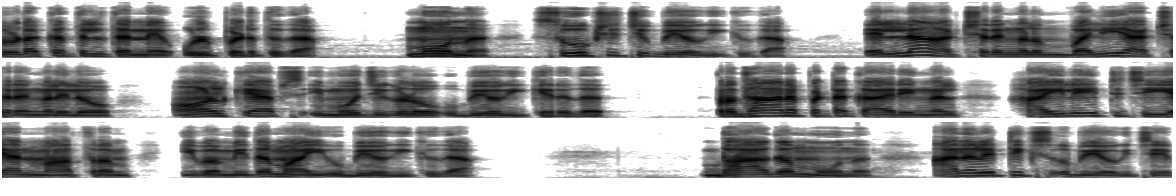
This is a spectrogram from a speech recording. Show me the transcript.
തുടക്കത്തിൽ തന്നെ ഉൾപ്പെടുത്തുക. മൂന്ന് സൂക്ഷിച്ചുപയോഗിക്കുക. എല്ലാ അക്ഷരങ്ങളും വലിയ അക്ഷരങ്ങളിലോ ഓൾ ക്യാപ്സ് ഇമോജികളോ ഉപയോഗിക്കരുത്. പ്രധാനപ്പെട്ട കാര്യങ്ങൾ ഹൈലൈറ്റ് ചെയ്യാൻ മാത്രം ഇവ മിതമായി ഉപയോഗിക്കുക. ഭാഗം മൂന്ന് അനലിറ്റിക്സ് ഉപയോഗിച്ച്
